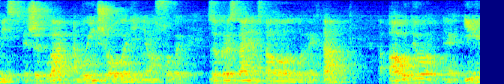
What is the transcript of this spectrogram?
місць житла або іншого володіння особи з використанням встановлених там аудіо е, і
